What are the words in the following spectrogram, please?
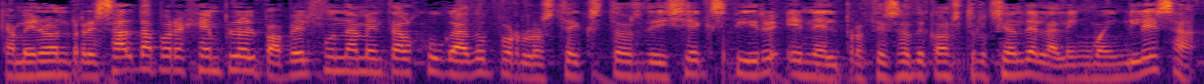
Cameron resalta, por ejemplo, el papel fundamental jugado por los textos de Shakespeare en el proceso de construcción de la lengua inglesa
